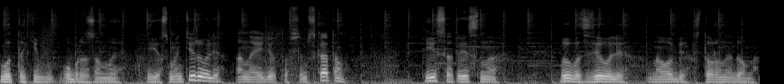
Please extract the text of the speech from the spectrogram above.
Вот таким образом мы ее смонтировали. Она идет по всем скатам. И, соответственно, вывод сделали на обе стороны дома.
